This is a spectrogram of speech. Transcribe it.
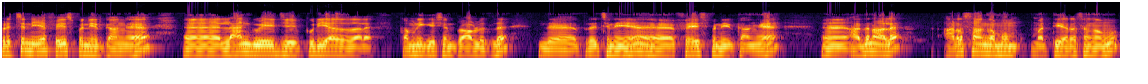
பிரச்சனையை ஃபேஸ் பண்ணியிருக்காங்க லாங்குவேஜ் புரியாததால் கம்யூனிகேஷன் ப்ராப்ளத்தில் இந்த பிரச்சனையை ஃபேஸ் பண்ணியிருக்காங்க அதனால் அரசாங்கமும் மத்திய அரசாங்கமும்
